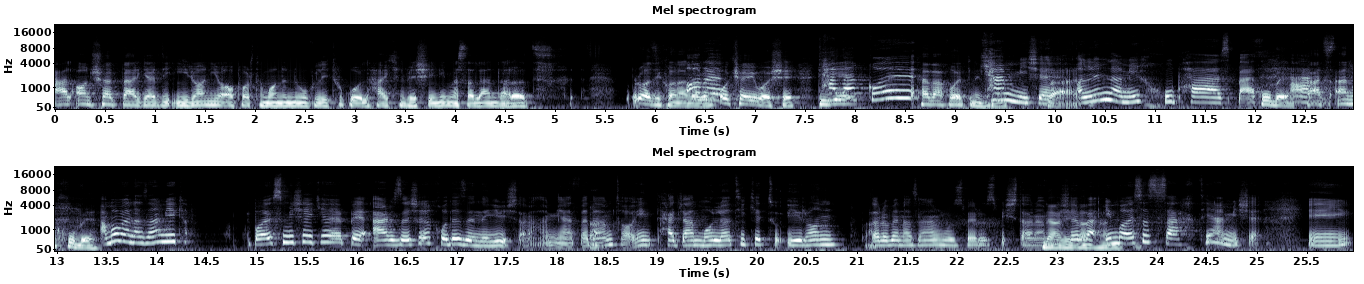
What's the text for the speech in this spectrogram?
الان شاید برگردی ایران یه آپارتمان نقلی تو قلهک بشینی مثلا برات راضی کننده آره. باشه. اوکی باشه دیگه توقع توقعت. کم میشه بله. حالا نمی‌دونم این خوب هست بد خوبه قطعا خوبه اما به نظرم یک باعث میشه که به ارزش خود زندگی بیشتر اهمیت بدم تا این تجملاتی که تو ایران داره به نظرم روز به روز بیشتر میشه و. این باعث سختی هم میشه یعنی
